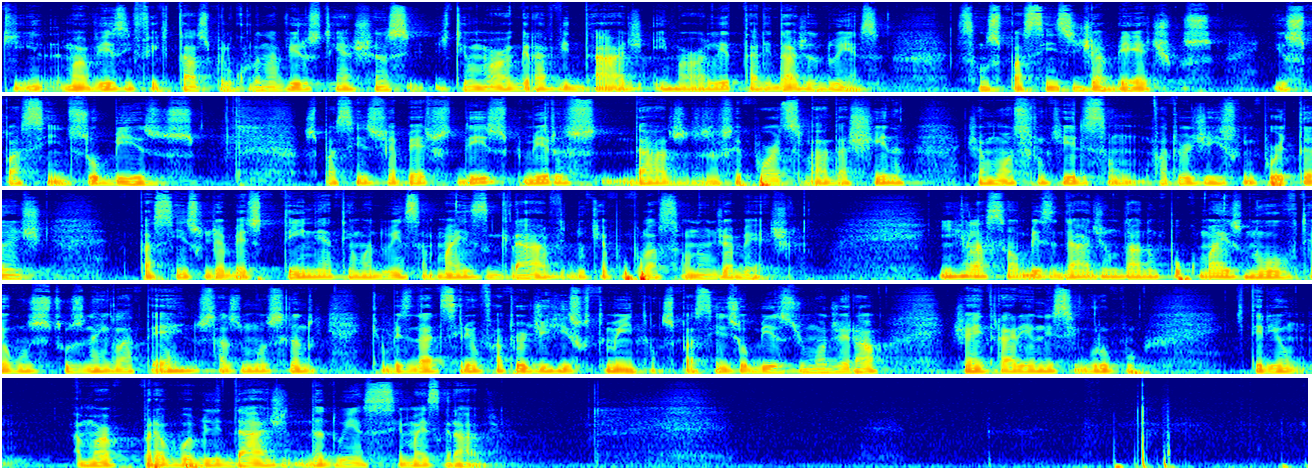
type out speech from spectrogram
que, uma vez infectados pelo coronavírus, têm a chance de ter uma maior gravidade e maior letalidade da doença. São os pacientes diabéticos e os pacientes obesos. Os pacientes diabéticos, desde os primeiros dados dos reportes lá da China, já mostram que eles são um fator de risco importante. Pacientes com diabetes tendem a ter uma doença mais grave do que a população não diabética. Em relação à obesidade, é um dado um pouco mais novo. Tem alguns estudos na Inglaterra e nos Estados Unidos mostrando que a obesidade seria um fator de risco também. Então, os pacientes obesos, de um modo geral, já entrariam nesse grupo que teriam a maior probabilidade da doença ser mais grave.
